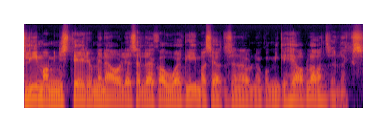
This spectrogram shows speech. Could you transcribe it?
kliimaministeeriumi näol ja selle ka uue kliimaseaduse näol nagu mingi hea plaan selleks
